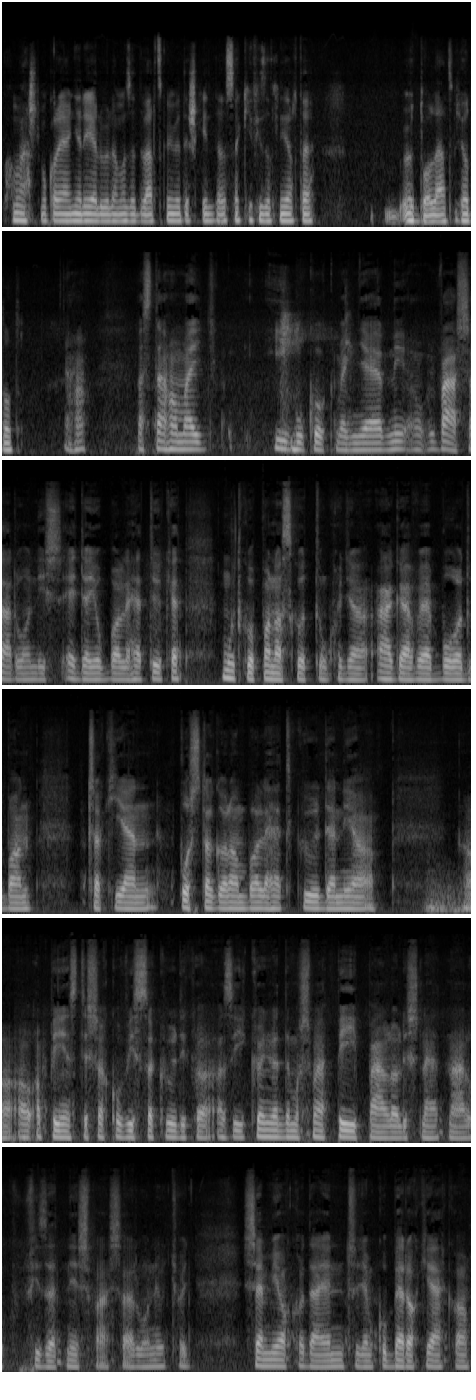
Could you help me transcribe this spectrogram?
ha más nem akar elnyeri előlem az Edwards könyvet, és kénytelen leszek kifizetni érte 5 dollárt, vagy adott. Aha. Aztán, ha már egy e-bookok megnyerni, vásárolni is egyre jobban lehet őket. Múltkor panaszkodtunk, hogy a Agave boltban csak ilyen postagalamban lehet küldeni a, a, a pénzt, és akkor visszaküldik az e-könyvet, de most már PayPal-lal is lehet náluk fizetni és vásárolni, úgyhogy semmi akadálya nincs, hogy amikor berakják a,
